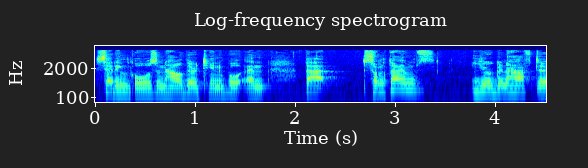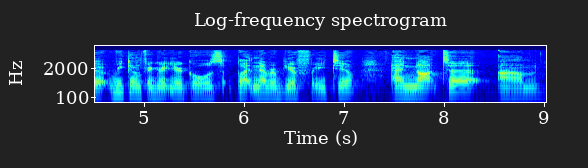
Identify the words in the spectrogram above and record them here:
setting goals and how they're attainable and that sometimes you're gonna have to reconfigure your goals but never be afraid to and not to um,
